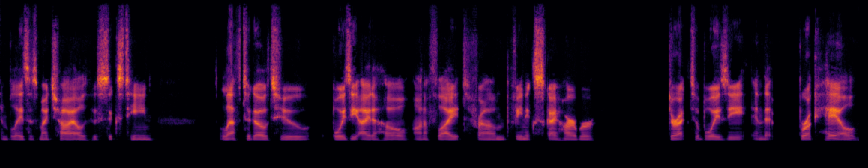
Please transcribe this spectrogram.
and Blaze is my child, who's 16. Left to go to Boise, Idaho on a flight from Phoenix Sky Harbor direct to Boise, and that Brooke Hale,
